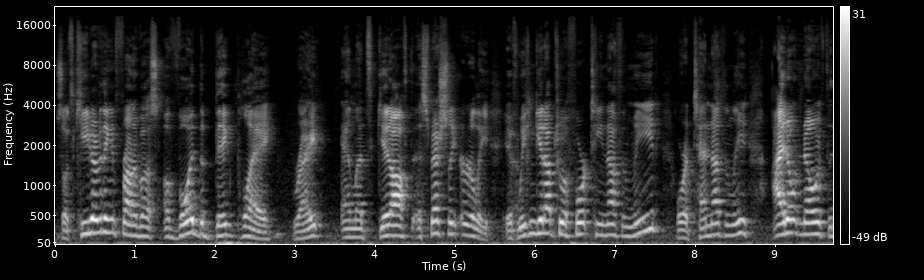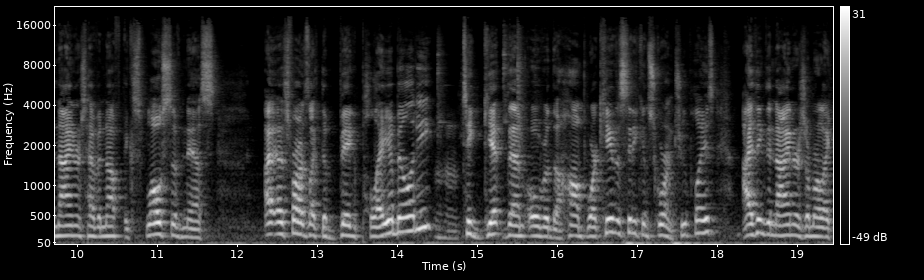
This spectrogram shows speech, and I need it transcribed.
So let's keep everything in front of us. Avoid the big play, right? And let's get off, especially early. If we can get up to a 14 nothing lead or a 10 nothing lead, I don't know if the Niners have enough explosiveness uh, as far as like the big play ability to get them over the hump where Kansas City can score in two plays. I think the Niners are more like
